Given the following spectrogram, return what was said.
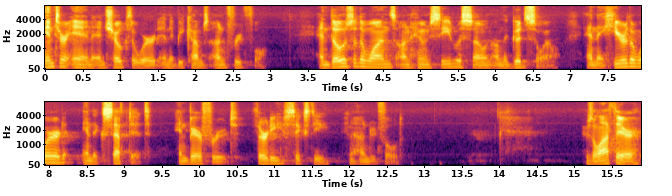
enter in and choke the word, and it becomes unfruitful. And those are the ones on whom seed was sown on the good soil. And they hear the word and accept it and bear fruit 30, 60, and 100 fold. There's a lot there,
